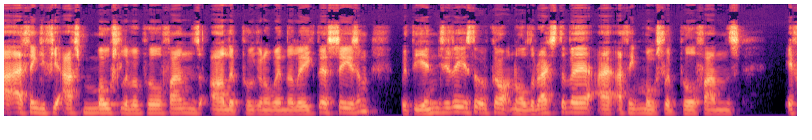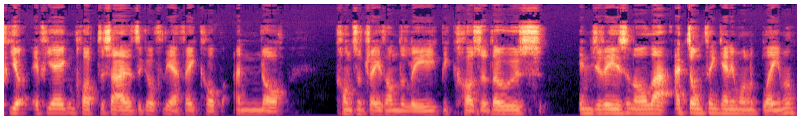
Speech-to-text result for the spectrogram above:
I think if you ask most Liverpool fans, are Liverpool going to win the league this season with the injuries that we've got and all the rest of it? I, I think most Liverpool fans, if you if Jurgen Klopp decided to go for the FA Cup and not concentrate on the league because of those injuries and all that, I don't think anyone would blame him.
